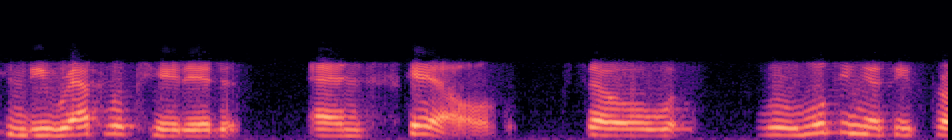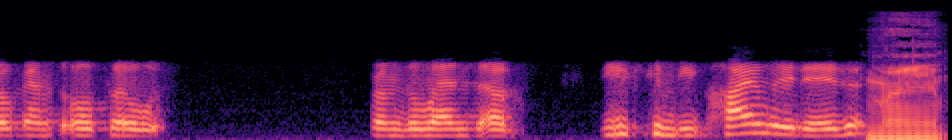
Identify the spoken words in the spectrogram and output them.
can be replicated and scaled. So we're looking at these programs also from the lens of these can be piloted, right.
